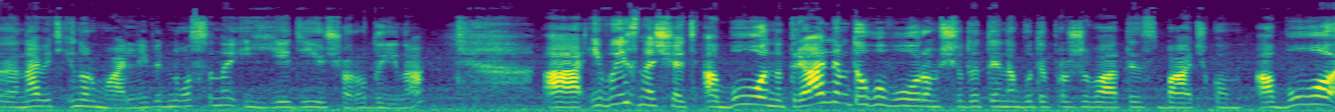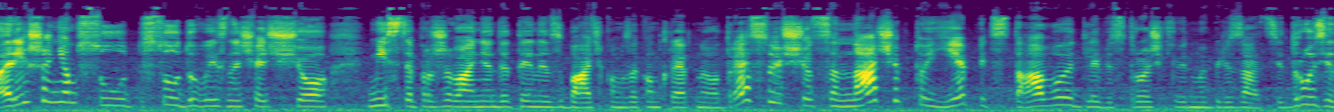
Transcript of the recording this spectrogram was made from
е, навіть і нормальні відносини, і є діюча родина. А, і визначать або нотаріальним договором, що дитина буде проживати з батьком, або рішенням суд, суду визначать, що місце проживання дитини з батьком за конкретною адресою, що це, начебто, є підставою для відстрочки від мобілізації. Друзі,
